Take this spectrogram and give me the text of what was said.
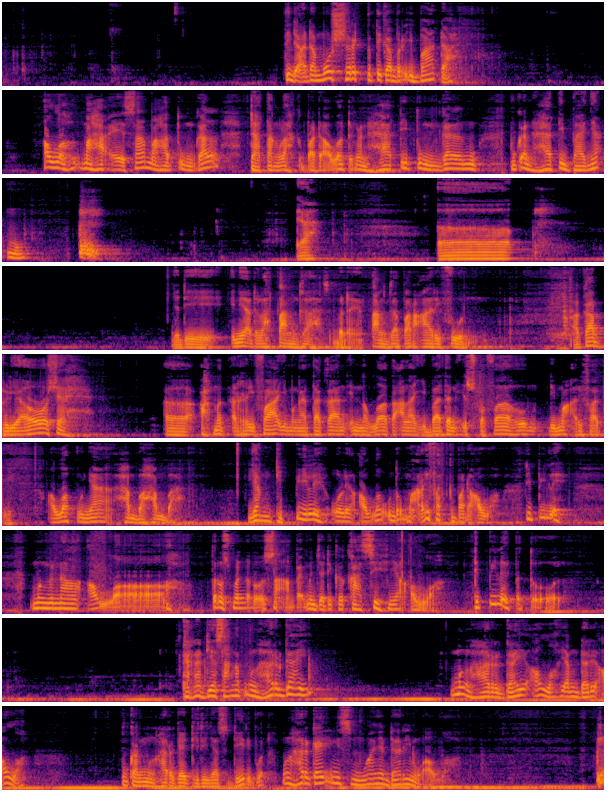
Tidak ada musyrik ketika beribadah. Allah Maha Esa, Maha Tunggal, datanglah kepada Allah dengan hati tunggalmu, bukan hati banyakmu. ya. Uh, jadi ini adalah tangga sebenarnya, tangga para arifun. Maka beliau Syekh uh, Ahmad Ar-Rifai mengatakan Inna Allah Ta'ala ibadan istafahum di ma'rifati. Allah punya hamba-hamba yang dipilih oleh Allah untuk ma'rifat kepada Allah. Dipilih mengenal Allah terus menerus sampai menjadi kekasihnya Allah. Dipilih betul. Karena dia sangat menghargai menghargai Allah yang dari Allah bukan menghargai dirinya sendiri, bukan menghargai ini semuanya darimu Allah.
